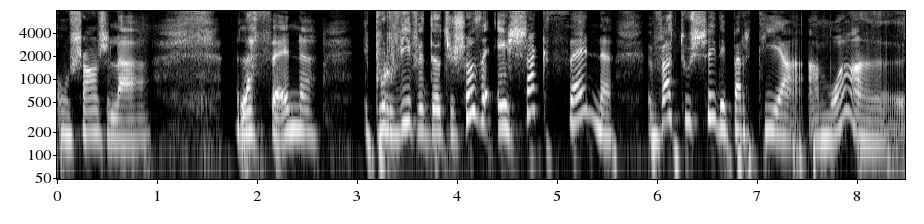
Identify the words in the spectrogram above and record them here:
on change la, scène pour vivre d'autres choses. Et chaque scène va toucher des parties à, moi euh,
